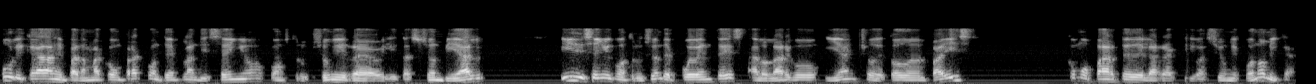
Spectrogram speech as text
publicadas en Panamá Compra contemplan diseño, construcción y rehabilitación vial y diseño y construcción de puentes a lo largo y ancho de todo el país como parte de la reactivación económica.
